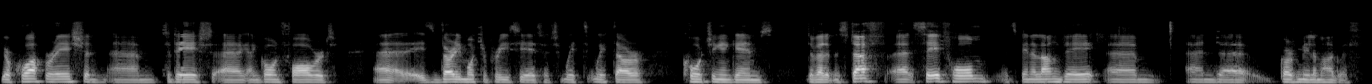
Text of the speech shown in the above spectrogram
your cooperation um, to date uh, and going forward uh, is very much appreciated with with our coaching and games development staff. Uh, safe home. It's been a long day, um, and uh, Go raibh míle maith agaibh.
